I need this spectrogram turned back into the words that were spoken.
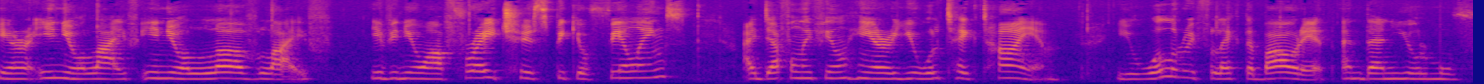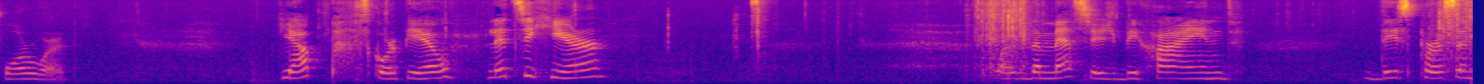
here in your life in your love life. Even you are afraid to speak your feelings I definitely feel here you will take time. You will reflect about it and then you'll move forward. Yep, Scorpio. Let's see here. What's the message behind this person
